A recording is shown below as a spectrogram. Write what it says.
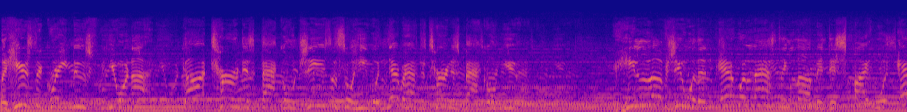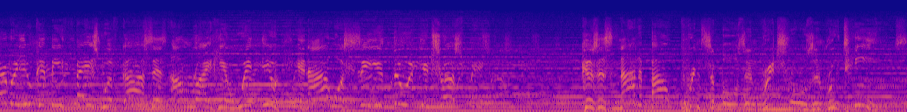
But here's the great news for you and I God turned his back on Jesus so he would never have to turn his back on you. He loves you with an everlasting love, and despite whatever you can be faced with, God says, I'm right here with you, and I will see you through if you trust me. Because it's not about principles and rituals and routines.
